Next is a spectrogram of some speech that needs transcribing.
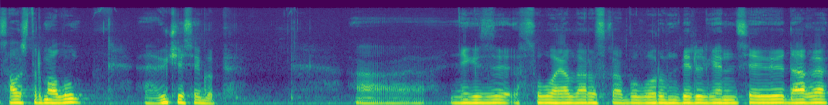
салыштырмалуу үч эсе көп. Негизи сулуу аялдарыбызга бул орун берилгенин себеби дагы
